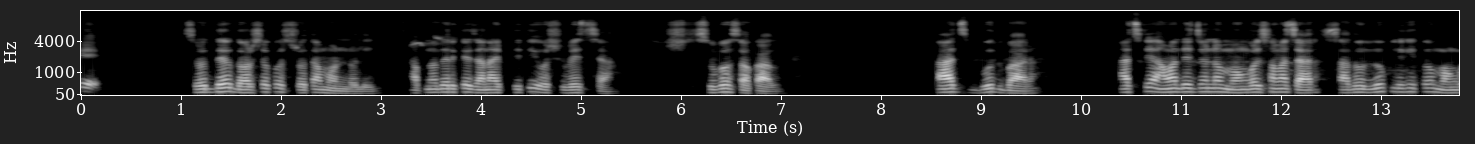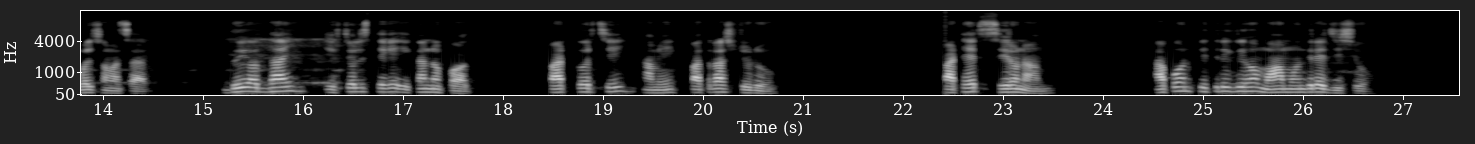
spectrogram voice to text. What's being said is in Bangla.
ওকে শ্রদ্ধেয় দর্শক ও শ্রোতা মণ্ডলী, আপনাদেরকে জানাই প্রীতি ও শুভেচ্ছা। শুভ সকাল। আজ বুধবার। আজকে আমাদের জন্য মঙ্গল সমাচার সাধু লুক লিখিত মঙ্গল সমাচার। দুই অধ্যায় একচল্লিশ থেকে একান্ন পদ। পাঠ করছি আমি পাতরাস টুডু। পাঠের শিরোনাম, আপন পিতৃগৃহ মহামন্দিরে যিশু।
